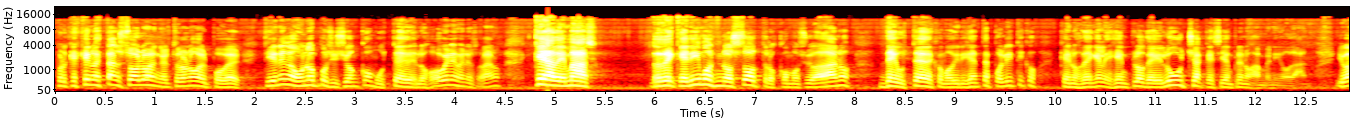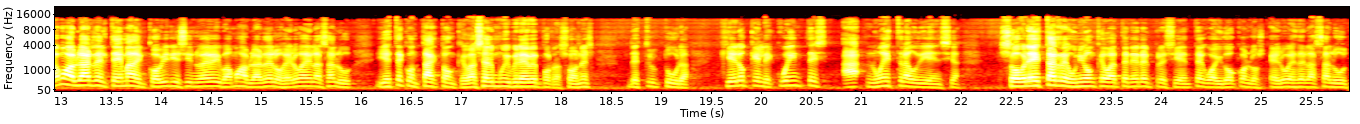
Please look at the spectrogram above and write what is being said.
porque es que no están solos en el trono del poder. Tienen a una oposición como ustedes, los jóvenes venezolanos, que además requerimos nosotros como ciudadanos de ustedes, como dirigentes políticos, que nos den el ejemplo de lucha que siempre nos han venido dando. Y vamos a hablar del tema del COVID-19 y vamos a hablar de los héroes de la salud. Y este contacto, aunque va a ser muy breve por razones de estructura, quiero que le cuentes a nuestra audiencia sobre esta reunión que va a tener el presidente Guaidó con los héroes de la salud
